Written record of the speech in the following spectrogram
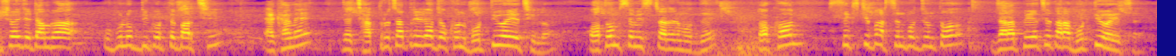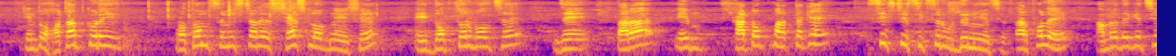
বিষয় যেটা আমরা উপলব্ধি করতে পারছি, এখানে যে ছাত্রছাত্রীরা যখন ভর্তি হয়েছিল প্রথম সেমিস্টারের মধ্যে, তখন সিক্সটি পার্সেন্ট পর্যন্ত যারা পেয়েছে তারা ভর্তি হয়েছে। কিন্তু হঠাৎ করেই প্রথম সেমিস্টারের শেষ লগ্নে এসে এই দপ্তর বলছে যে তারা এই কাট অফ মার্কটাকে সিক্সটি সিক্সের ঊর্ধ্বে নিয়েছে। তার ফলে আমরা দেখেছি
